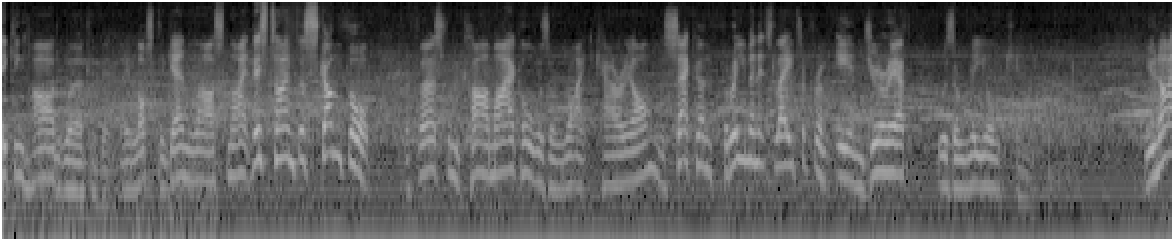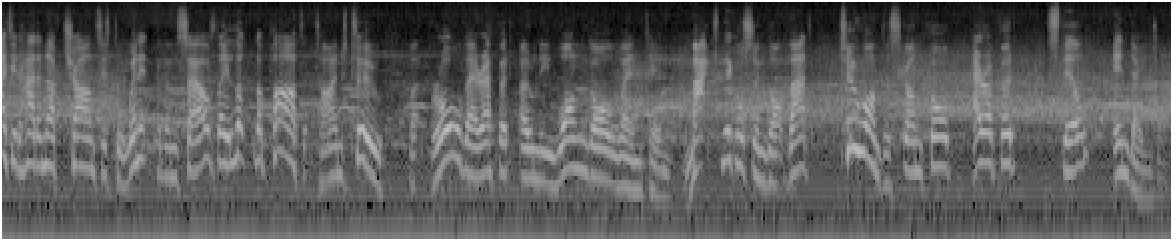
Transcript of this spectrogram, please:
making hard work of it. They lost again last night, this time to Scunthorpe. The first from Carmichael was a right carry-on. The second, three minutes later, from Ian Juryeff, was a real kill. United had enough chances to win it for themselves. They looked the part at times too, but for all their effort, only one goal went in. Max Nicholson got that. 2-1 to Scunthorpe. Hereford still in danger.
